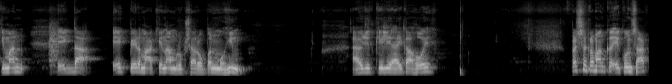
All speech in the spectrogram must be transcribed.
किमान एकदा एक पेड माके नाम वृक्षारोपण मोहीम आयोजित केली आहे का? होय. प्रश्न क्रमांक एकोणसाठ.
